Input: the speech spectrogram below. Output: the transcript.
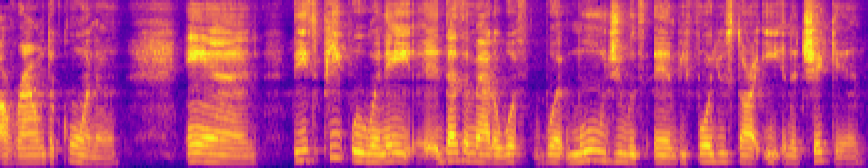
around the corner, and these people when they it doesn't matter what what mood you was in before you start eating the chicken.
